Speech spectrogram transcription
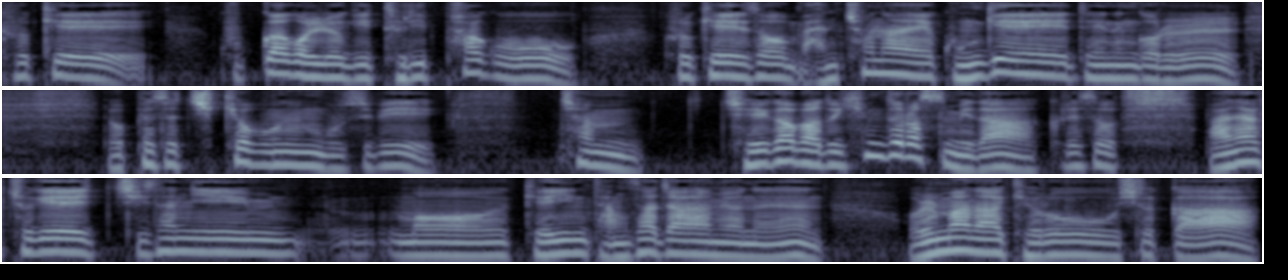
그렇게 국가 권력이 드립하고 그렇게 해서 만천하에 공개되는 거를 옆에서 지켜보는 모습이 참 제가 봐도 힘들었습니다. 그래서 만약 저게 지사님 뭐 개인 당사자면은 얼마나 괴로우실까.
